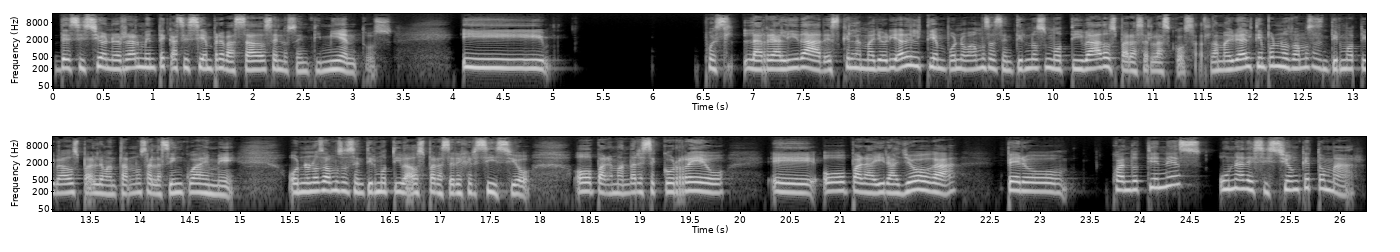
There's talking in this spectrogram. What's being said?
decisiones realmente casi siempre basadas en los sentimientos. Y pues la realidad es que la mayoría del tiempo no vamos a sentirnos motivados para hacer las cosas. La mayoría del tiempo no nos vamos a sentir motivados para levantarnos a las 5 a.m. o no nos vamos a sentir motivados para hacer ejercicio o para mandar ese correo eh, o para ir a yoga. Pero cuando tienes una decisión que tomar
